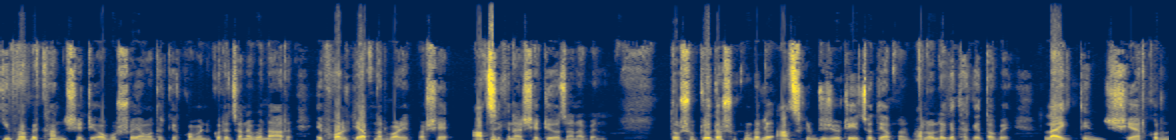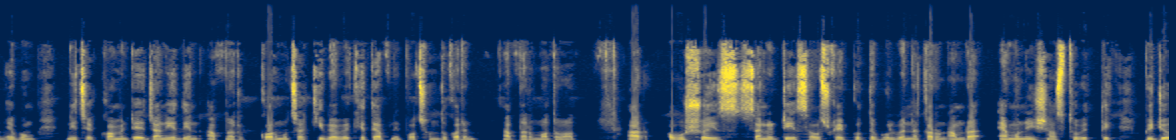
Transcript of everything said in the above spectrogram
কীভাবে খান সেটি অবশ্যই আমাদেরকে কমেন্ট করে জানাবেন, আর এই ফলটি আপনার বাড়ির পাশে আছে কিনা সেটিও জানাবেন। তো সুপ্রিয় দর্শক মন্ডলী আজকের ভিডিওটি যদি আপনার ভালো লেগে থাকে, তবে লাইক দিন শেয়ার করুন এবং নিচে কমেন্টে জানিয়ে দিন আপনার কর্মচা কীভাবে খেতে আপনি পছন্দ করেন, আপনার মতামত। আর অবশ্যই চ্যানেলটি সাবস্ক্রাইব করতে ভুলবেন না, কারণ আমরা এমনই স্বাস্থ্যভিত্তিক ভিডিও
